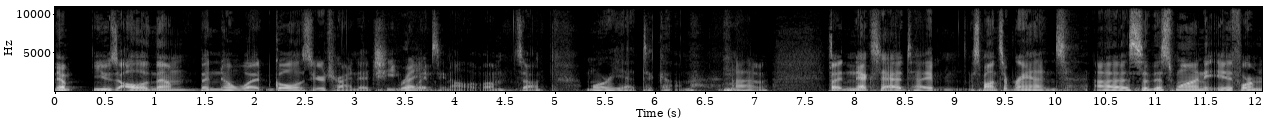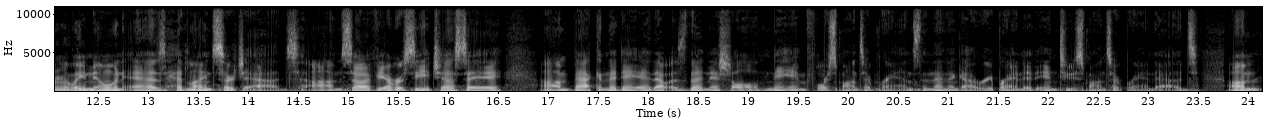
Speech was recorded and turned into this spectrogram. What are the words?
Yep. Use all of them, but know what goals you're trying to achieve right. using all of them. So more yet to come. um, But next ad type, sponsor brands. Uh, so this one is formerly known as headline search ads. Um, so if you ever see HSA um, back in the day, that was the initial name for sponsor brands, and then it got rebranded into sponsor brand ads. Um,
